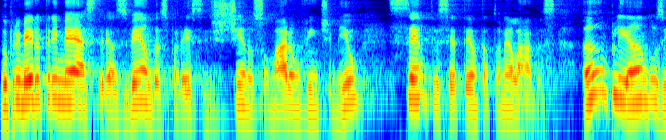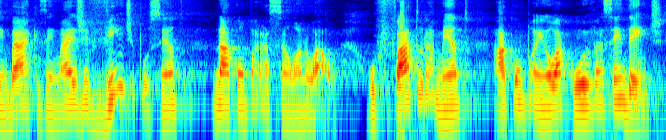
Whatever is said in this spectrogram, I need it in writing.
No primeiro trimestre, as vendas para esse destino somaram 20.170 toneladas, ampliando os embarques em mais de 20% na comparação anual. O faturamento acompanhou a curva ascendente,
